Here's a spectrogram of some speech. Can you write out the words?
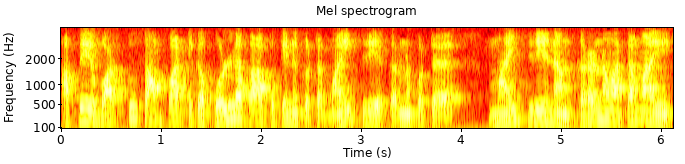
අපේ වස්තු සම්පත් ටික කොල්ල කාපු කෙනෙකුට මෛත්‍රිය කරනකොට මෛත්‍රිය නම් කරනවා තමයි.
